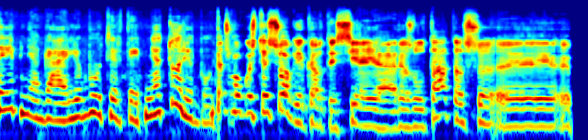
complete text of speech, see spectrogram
taip negali būti ir taip neturi būti. Bet žmogus tiesiogiai kartais sieja rezultatą su e,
